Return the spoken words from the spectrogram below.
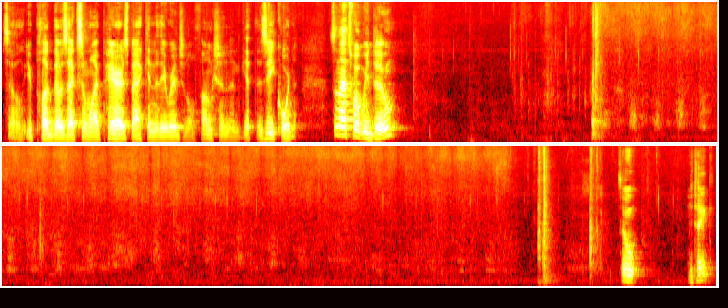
So you plug those x and y pairs back into the original function and get the z coordinate. So that's what we do. So you take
